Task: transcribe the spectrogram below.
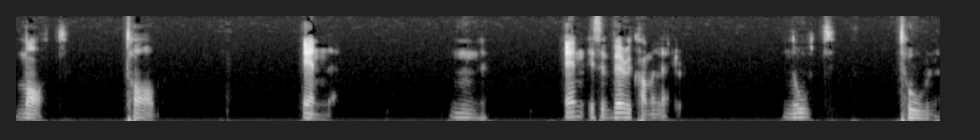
Mat. Tam. N. N. N is a very common letter. Not. Torn.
